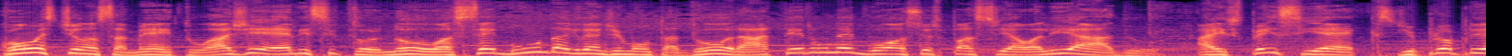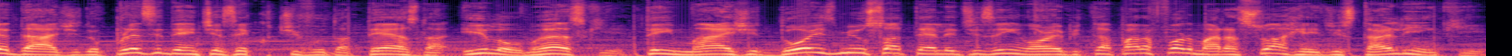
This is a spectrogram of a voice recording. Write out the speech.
Com este lançamento, a GL se tornou a segunda grande montadora a ter um negócio espacial aliado. A SpaceX, de propriedade do presidente executivo da Tesla, Elon Musk, tem mais de 2 mil satélites em órbita para formar a sua rede Starlink.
